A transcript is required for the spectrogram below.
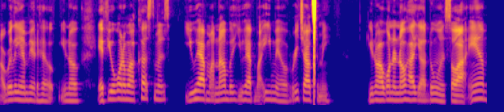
I really am here to help. You know, if you're one of my customers, you have my number, you have my email. Reach out to me. You know, I want to know how y'all doing. So I am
